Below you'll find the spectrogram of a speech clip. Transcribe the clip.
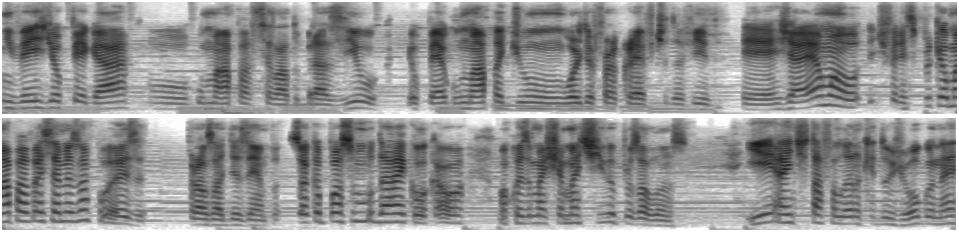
Em vez de eu pegar o, o mapa, sei lá, do Brasil, eu pego um mapa de um World of Warcraft da vida. É, já é uma diferença, porque o mapa vai ser a mesma coisa para usar de exemplo. Só que eu posso mudar e colocar uma coisa mais chamativa para os alunos. E a gente está falando aqui do jogo, né?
